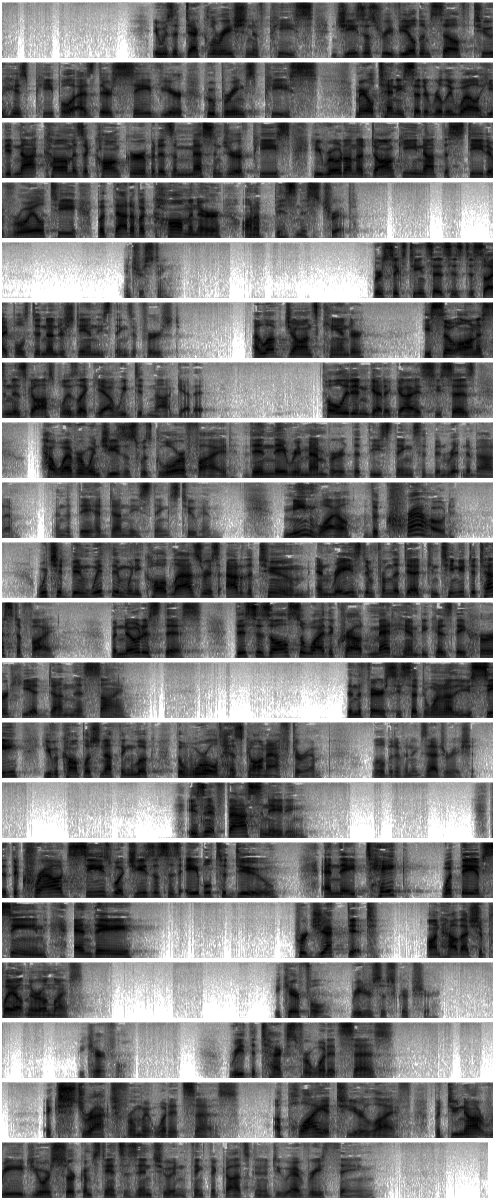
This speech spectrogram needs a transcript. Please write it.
It was a declaration of peace. Jesus revealed himself to his people as their Savior who brings peace. Merrill Tenney said it really well. He did not come as a conqueror, but as a messenger of peace. He rode on a donkey, not the steed of royalty, but that of a commoner on a business trip. Interesting. Verse 16 says his disciples didn't understand these things at first. I love John's candor. He's so honest in his gospel. He's like, yeah, we did not get it. Totally didn't get it, guys. He says, However, when Jesus was glorified, then they remembered that these things had been written about him and that they had done these things to him. Meanwhile, the crowd, which had been with him when he called Lazarus out of the tomb and raised him from the dead, continued to testify. But notice this this is also why the crowd met him, because they heard he had done this sign. Then the Pharisees said to one another, You see, you've accomplished nothing. Look, the world has gone after him. A little bit of an exaggeration. Isn't it fascinating that the crowd sees what Jesus is able to do and they take what they have seen and they project it on how that should play out in their own lives? Be careful, readers of Scripture. Be careful. Read the text for what it says, extract from it what it says, apply it to your life. But do not read your circumstances into it and think that God's going to do everything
